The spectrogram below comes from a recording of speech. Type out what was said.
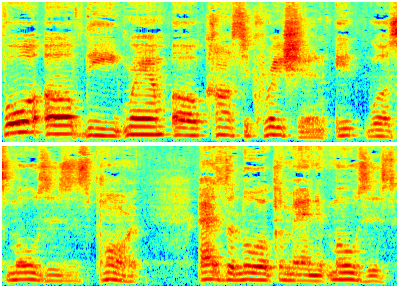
For of the ram of consecration it was Moses' part, as the Lord commanded Moses.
